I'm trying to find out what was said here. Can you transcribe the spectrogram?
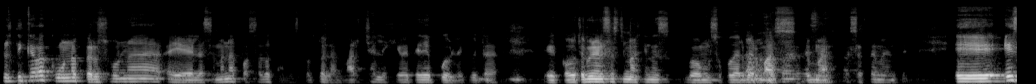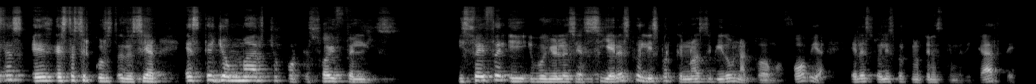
platicaba con una persona la semana pasada con respecto a la marcha LGBT de Puebla, que ahorita, cuando terminen esas imágenes, vamos a poder ver más, más exactamente. Eh, estas, estas circunstancias decían, es que yo marcho porque soy feliz. Y soy feliz, y yo le decía, si eres feliz porque no has vivido un acto de homofobia, eres feliz porque no tienes que medicarte,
